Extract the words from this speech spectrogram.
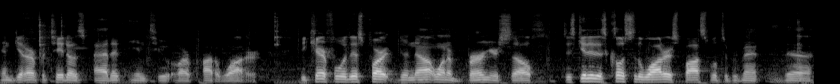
and get our potatoes added into our pot of water. Be careful with this part. Do not want to burn yourself. Just get it as close to the water as possible to prevent the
